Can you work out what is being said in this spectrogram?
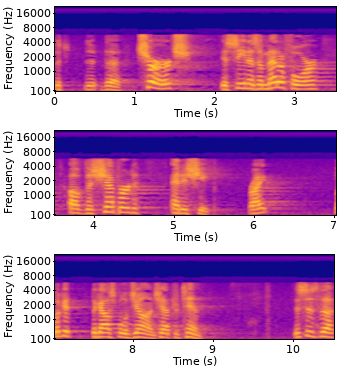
The, the, the church is seen as a metaphor of the shepherd and his sheep, right? Look at the Gospel of John, chapter 10. This is the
